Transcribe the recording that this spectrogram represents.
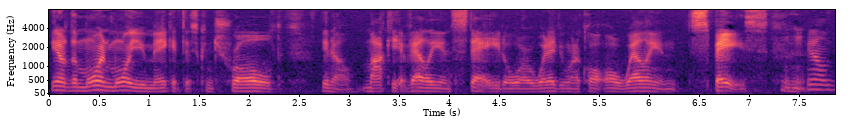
you know, the more and more you make it this controlled, you know, Machiavellian state or whatever you want to call Orwellian space, mm-hmm. you know,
